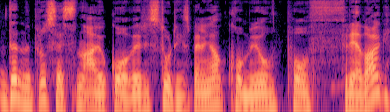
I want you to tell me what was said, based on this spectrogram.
Denne prosessen er jo ikke over. Stortingsmeldinga kommer jo på fredag.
